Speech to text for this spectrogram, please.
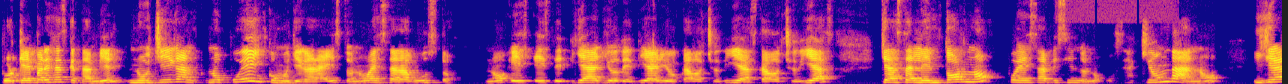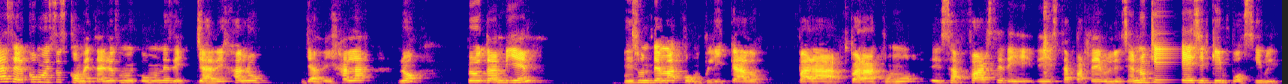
Porque hay parejas que también no llegan, no pueden como llegar a esto, ¿no? A estar a gusto, ¿no? Es, es de diario, de diario, cada ocho días, cada ocho días que hasta el entorno puede estar diciendo, no, o sea, ¿qué onda, no? Y llega a ser como estos comentarios muy comunes de, ya déjalo, ya déjala, ¿no? Pero también es un tema complicado para, para como zafarse de, de esta parte de violencia. No quiere decir que imposible,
